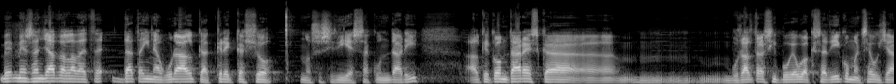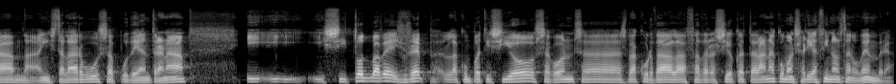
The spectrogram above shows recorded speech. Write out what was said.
Bé, més enllà de la data, data inaugural, que crec que això, no sé si dir és secundari, el que compta ara és que eh, vosaltres, si pugueu accedir, comenceu ja a instal·lar-vos, a poder entrenar i, i, I si tot va bé, Josep, la competició, segons es va acordar a la Federació Catalana, començaria a finals de novembre.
